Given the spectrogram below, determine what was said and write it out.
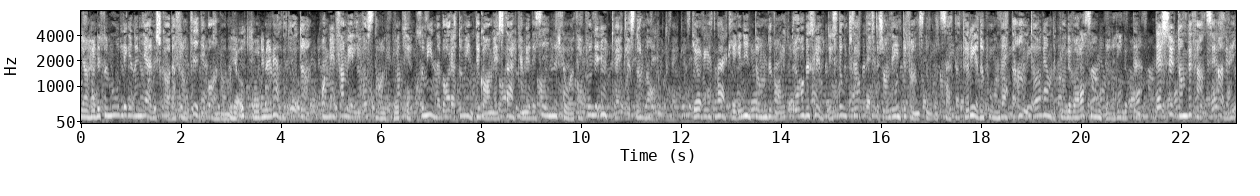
Jag hade förmodligen en hjärnskada från tidig barndom och jag uppförde mig väldigt udda, och min familj var stolt på ett sätt som innebar att de inte gav mig starka mediciner så att jag kunde utvecklas normalt. Jag vet verkligen inte om det var ett bra beslut i stort sett eftersom det inte fanns något sätt att ta reda på om detta antagande kunde vara sant eller inte. Dessutom befann sig alla i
